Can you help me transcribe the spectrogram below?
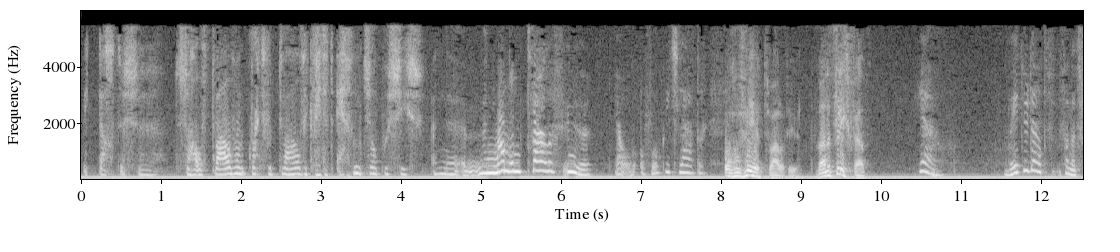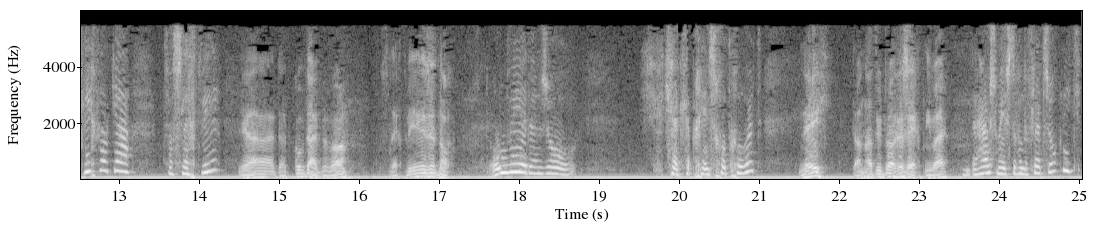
Ik dacht tussen, tussen half twaalf en kwart voor twaalf. Ik weet het echt niet zo precies. En mijn man om twaalf uur. Ja, of, of ook iets later. Ongeveer twaalf uur. Van het vliegveld? Ja. Hoe weet u dat? Van het vliegveld, ja. Het was slecht weer. Ja, dat komt uit, mevrouw. Slecht weer is het nog. Onweer en zo. Ja, ik heb geen schot gehoord. Nee, dan had u het wel gezegd, nietwaar? De huismeester van de flats ook niet.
